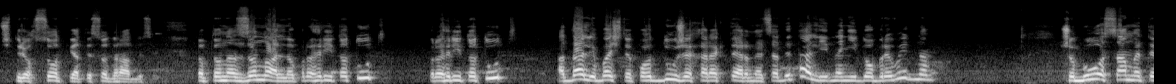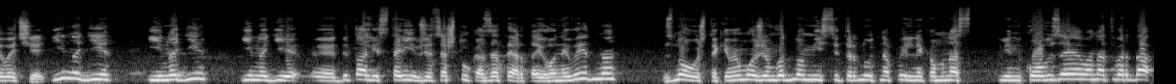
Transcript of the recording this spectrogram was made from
400-500 градусів. Тобто у нас зонально прогріто тут, прогріто тут, а далі, бачите, дуже характерна ця деталь, і на ній добре видно що було саме ТВЧ. Іноді, іноді, іноді е, деталі старі, вже ця штука затерта, його не видно. Знову ж таки, ми можемо в одному місці тернути напильником, у нас він ковзає, вона тверда,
